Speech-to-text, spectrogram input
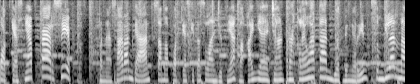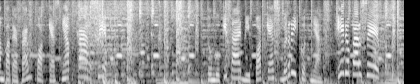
podcastnya Persib. Penasaran kan sama podcast kita selanjutnya? Makanya jangan pernah kelewatan buat dengerin 964 FM podcastnya Persib. Tunggu kita di podcast berikutnya. Hidup Persib!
